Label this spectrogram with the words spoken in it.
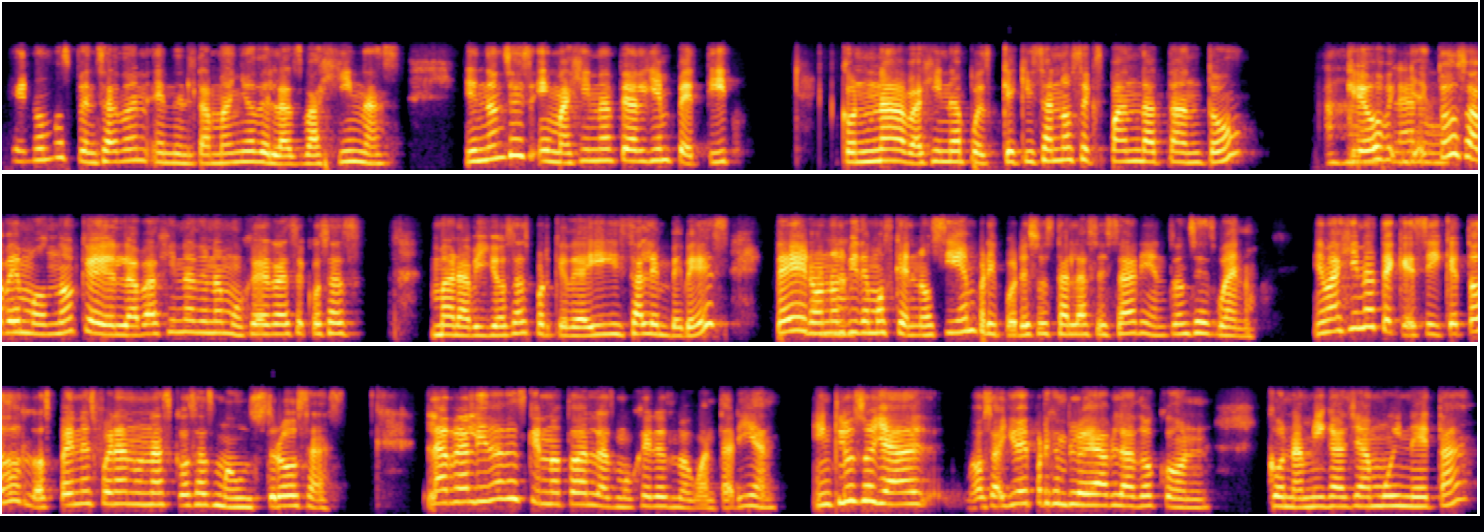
que no hemos pensado en, en, el tamaño de las vaginas. Y entonces imagínate a alguien petit con una vagina pues que quizá no se expanda tanto, que todos sabemos, ¿no? Que la vagina de una mujer hace cosas maravillosas porque de ahí salen bebés, pero no olvidemos que no siempre y por eso está la cesárea. Entonces, bueno, imagínate que sí, que todos los penes fueran unas cosas monstruosas. La realidad es que no todas las mujeres lo aguantarían. Incluso ya, o sea, yo por ejemplo he hablado con, con amigas ya muy neta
